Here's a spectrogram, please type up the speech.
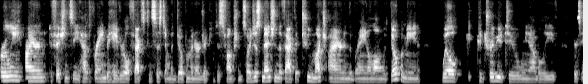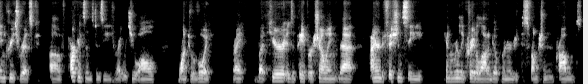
early iron deficiency has brain behavioral effects consistent with dopaminergic dysfunction. So I just mentioned the fact that too much iron in the brain, along with dopamine, will c- contribute to, we now believe, this increased risk of Parkinson's disease, right, which you all want to avoid, right? But here is a paper showing that iron deficiency can really create a lot of dopaminergic dysfunction and problems.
